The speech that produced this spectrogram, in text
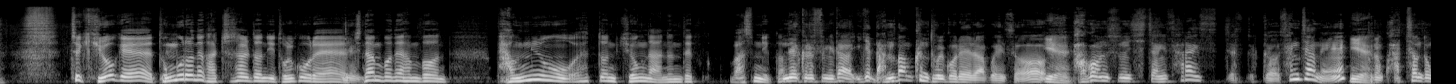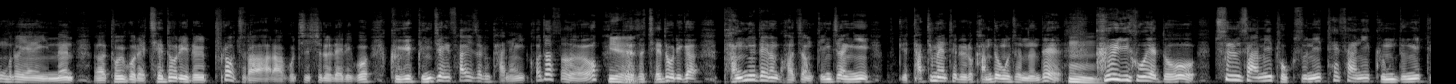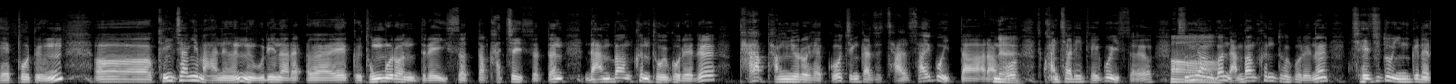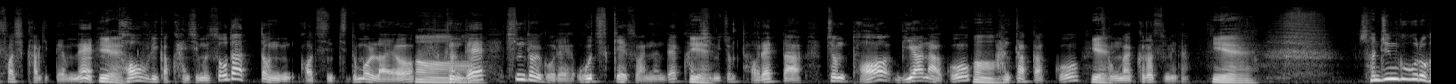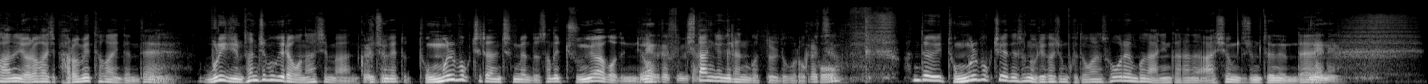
제 기억에 동물원에 같이 살던 이 돌고래 네. 지난번에 한번 방류했던 기억 나는데 맞습니까? 네, 그렇습니다. 이게 남방 큰 돌고래라고 해서 예. 박원순 시장이 살아있 그 생전에 예. 그런 과천 동물원에 있는 어, 돌고래 제돌이를 풀어주라라고 지시를 내리고 그게 굉장히 사회적인 반향이 커졌어요. 예. 그래서 제돌이가 방류되는 과정 굉장히 다큐멘터리로 감동을 줬는데 음. 그 이후에도 춘삼이, 복순이, 태산이, 금등이, 대포 등 어, 굉장히 많은 우리나라의 그 동물원들에 있었던 갇혀 있었던 남방 큰 돌고래를 다 방류를 했고 지금까지 잘 살고 있다라고 네. 관찰이 되고 있어요. 아. 중요한 건 남방 큰 돌고래는 제주도 인근에 서식하기 때문에 예. 더 우리가 관심을 쏟았던 것인지도 몰라요. 아. 그런데 흰 돌고래 오츠케에서 왔는데 관심이 예. 좀 덜했다. 좀 더 미안하고 어. 안타깝고 예. 정말 그렇습니다. 예. 선진국으로 가는 여러 가지 바로미터가 있는데 음. 우리 지금 선진국이라고는 하지만 그 그렇죠. 그중에 또 동물 복지라는 측면도 상당히 중요하거든요. 네, 그렇습니다. 친환경이라는 것들도 그렇고. 그렇죠. 근데 이 동물 복지에 대해서는 우리가 좀 그동안 소홀한 건 아닌가라는 아쉬움도 좀 드는데 네네.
